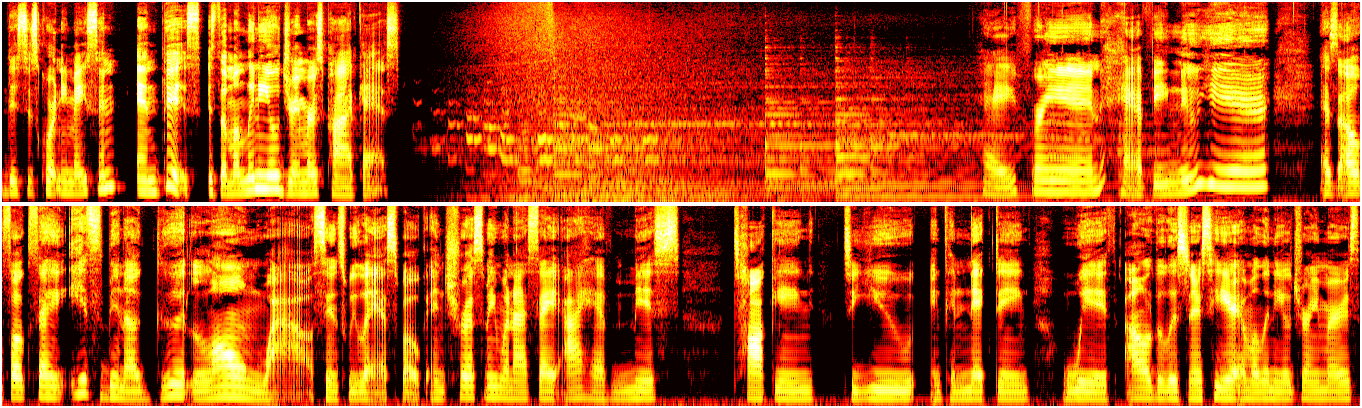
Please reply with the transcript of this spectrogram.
This is Courtney Mason, and this is the Millennial Dreamers Podcast. Hey, friend, Happy New Year. As the old folks say, it's been a good long while since we last spoke. And trust me when I say I have missed talking to you and connecting with all the listeners here at Millennial Dreamers.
